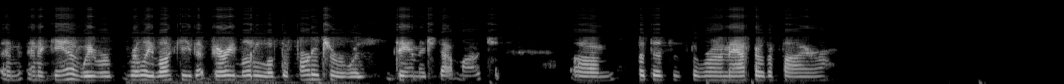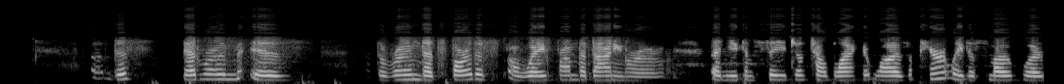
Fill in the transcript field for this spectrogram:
and, and again, we were really lucky that very little of the furniture was damaged that much. Um, but this is the room after the fire. Uh, this bedroom is the room that's farthest away from the dining room, and you can see just how black it was. Apparently the smoke was,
